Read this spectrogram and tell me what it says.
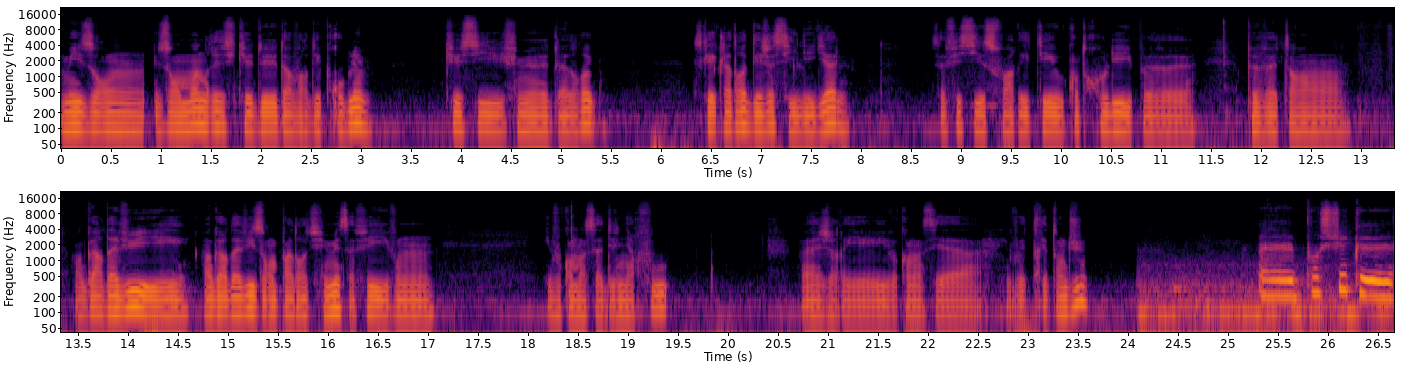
mais ils auront, ils auront moins de risques d'avoir des problèmes que s'ils fument de la drogue. Parce qu'avec la drogue, déjà, c'est illégal. Ça fait s'ils sont arrêtés ou contrôlés, ils peuvent, peuvent être en, en garde à vue. Et en garde à vue, ils n'auront pas le droit de fumer. Ça fait ils vont, ils vont commencer à devenir fous. ils, vont commencer à. Ils vont être très tendus. Euh, Penses-tu que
